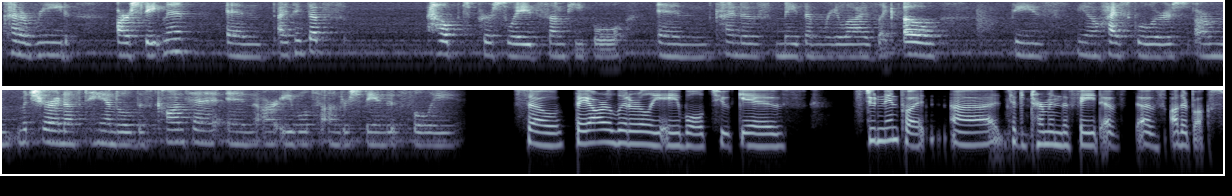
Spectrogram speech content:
kind of read our statement, and I think that's helped persuade some people and kind of made them realize, like, oh, these you know high schoolers are mature enough to handle this content and are able to understand it fully. So they are literally able to give student input uh, to determine the fate of, of other books.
